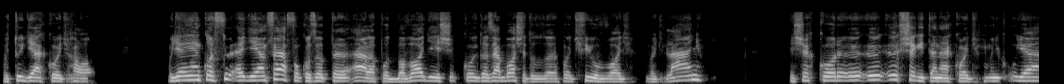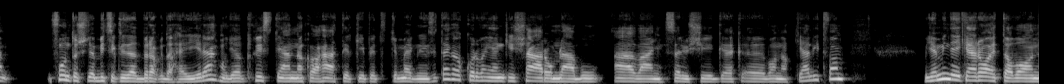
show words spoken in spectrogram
hogy tudják, hogy ha Ugye ilyenkor egy ilyen felfokozott állapotban vagy, és akkor igazából azt se tudod, hogy fiú vagy, vagy lány, és akkor ő, ő, ők segítenek, hogy mondjuk ugye fontos, hogy a biciklizet berakd a helyére, hogy a Krisztiánnak a háttérképét, hogyha megnézitek, akkor van ilyen kis háromlábú állványszerűségek vannak kiállítva. Ugye mindegyiken rajta van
